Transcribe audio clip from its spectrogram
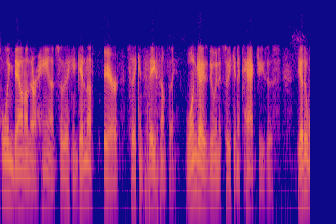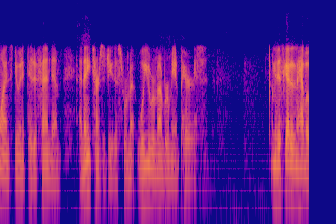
pulling down on their hands so they can get enough air so they can say something. One guy's doing it so he can attack Jesus. The other one's doing it to defend him. And then he turns to Jesus, "Will you remember me in paradise?" I mean, this guy doesn't have a,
